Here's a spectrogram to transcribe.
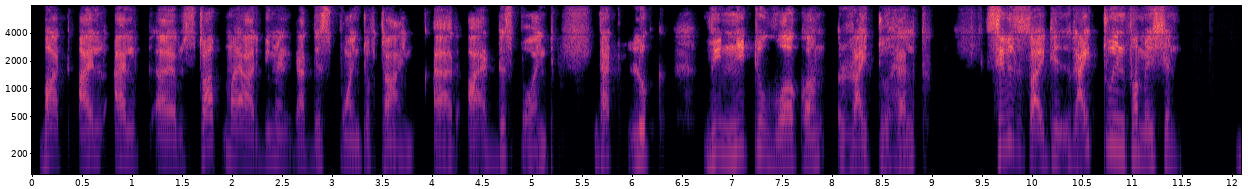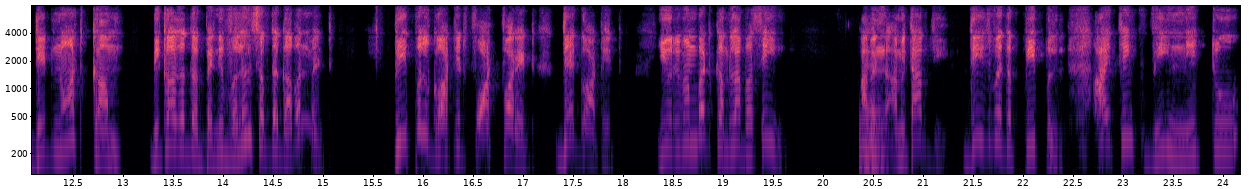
But I'll I'll uh, stop my argument at this point of time. At, at this point, that look, we need to work on right to health, civil society right to information did not come because of the benevolence of the government People got it, fought for it. They got it. You remembered Kamala Bhasin? I mean, Amitabh ji, these were the people. I think we need to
